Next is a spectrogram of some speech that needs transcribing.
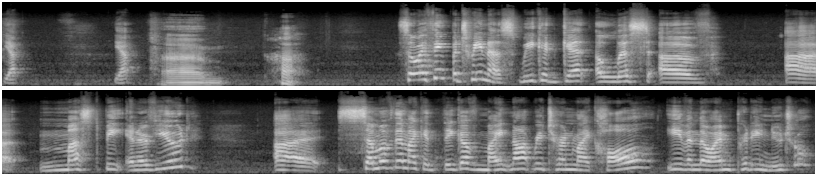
Yep. Yep. Um, huh. So I think between us, we could get a list of uh, must be interviewed. Uh, some of them I can think of might not return my call, even though I'm pretty neutral.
